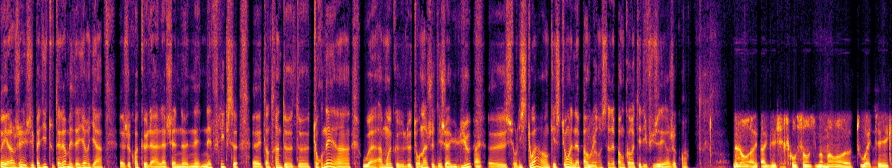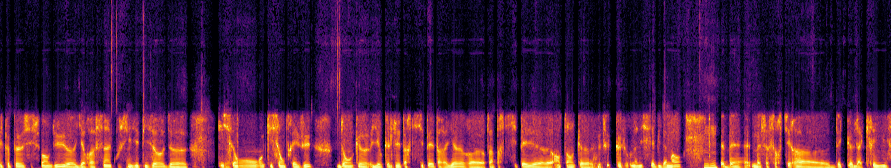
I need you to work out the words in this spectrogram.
Oui, alors j'ai pas dit tout à l'heure, mais d'ailleurs il y a, euh, je crois que la, la chaîne Netflix est en train de, de tourner, hein, ou à, moins que le tournage ait déjà eu lieu euh, sur l'histoire en question. Elle n'a pas encore, ça n'a pas encore été diffusé, hein, je crois. Non, avec les circonstances du moment, euh, tout a été quelque peu suspendu. Euh, il y aura cinq ou six épisodes euh, qui sont qui sont prévus, donc et auxquels j'ai participé par ailleurs, enfin participé en tant que, que journaliste évidemment. Mhm. Eh ben, mais ça sortira dès que la crise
